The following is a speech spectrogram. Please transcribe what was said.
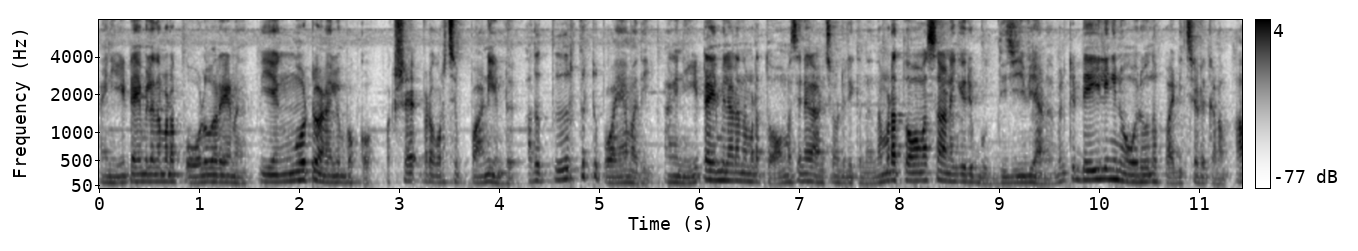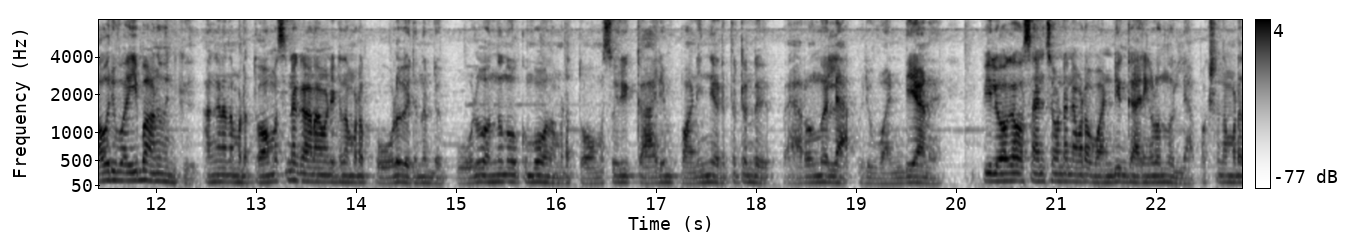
അതിന് ഈ ടൈമിൽ നമ്മുടെ പോൾ പറയാണ് നീ എങ്ങോട്ട് വേണേലും പൊക്കോ പക്ഷേ ഇവിടെ കുറച്ച് പണിയുണ്ട്. അത് തീർത്തിട്ട് പോയാൽ മതി. അങ്ങനെ ഈ ടൈമിലാണ് നമ്മുടെ തോമസിനെ കാണിച്ചുകൊണ്ടിരിക്കുന്നത്. നമ്മുടെ തോമസ് ആണെങ്കിൽ ഒരു ബുദ്ധിജീവിയാണ്. ഇവനക്ക് ഡെയിലി ഇങ്ങനെ ഓരോന്ന് പഠിച്ചെടുക്കണം. ആ ഒരു വൈബാണ് ഇവനക്ക് അങ്ങനെ നമ്മുടെ തോമസിനെ കാണാൻ വേണ്ടിയിട്ട് നമ്മുടെ പോൾ വരുന്നുണ്ട്. പോൾ വന്ന് നോക്കുമ്പോൾ നമ്മുടെ തോമസ് ഒരു കാര്യം പണിഞ്ഞെടുത്തിട്ടുണ്ട്. വേറൊന്നുമല്ല ഒരു വണ്ടിയാണ്. ഇപ്പം ഈ ലോകം അവസാനിച്ചുകൊണ്ട് തന്നെ അവിടെ വണ്ടിയും കാര്യങ്ങളൊന്നുമില്ല. പക്ഷെ നമ്മുടെ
